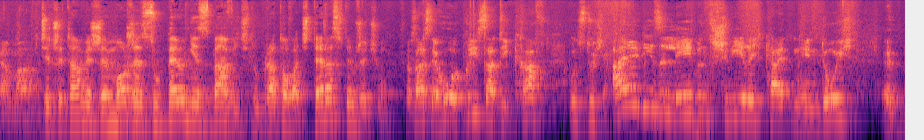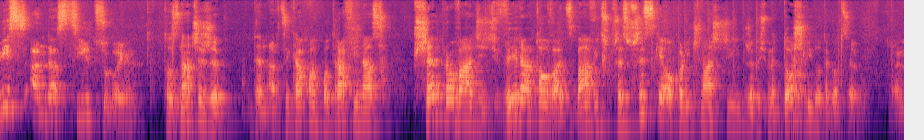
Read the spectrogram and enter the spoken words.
vermag. Gdzie czytamy, że może zupełnie zbawić lub ratować teraz w tym życiu. Das heißt, der hohe Priester hat die Kraft, uns durch all diese Lebensschwierigkeiten hindurch äh, bis an das Ziel zu bringen. To znaczy, że ten arcykapłan potrafi nas przeprowadzić, wyratować, zbawić przez wszystkie okoliczności, żebyśmy doszli do tego celu. Ein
